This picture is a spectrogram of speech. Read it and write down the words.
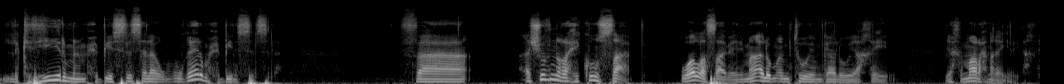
لكثير من محبي السلسلة وغير محبين السلسلة. فأشوف إنه راح يكون صعب. والله صعب يعني ما ألوم M2 يوم قالوا يا أخي يا أخي ما راح نغير يا أخي.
